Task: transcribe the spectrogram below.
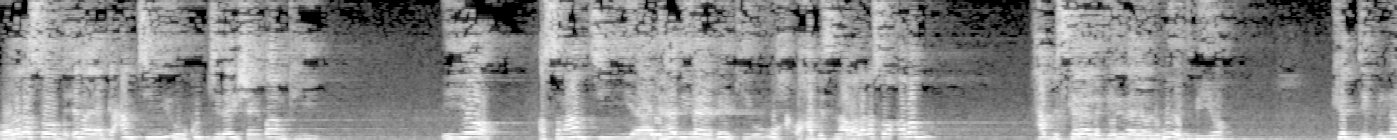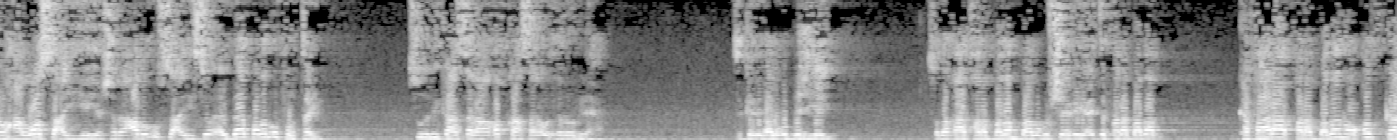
Oo laga soo bixinaya gacantii uu ku jiray shaydaankii iyo asnaamtii iyo aalihadii ilaahay keyrkii u xabisnaabaa laga soo qaban. Xabis kalea la gelinaya oo lagu edbiyo. Kadibna waxaa loo saciyey oo shareecadu u sacyisay oo albaab badan u furtay. Siduu ninkaa asagaa u xoroobi lahaa. Sakadii baa lagu bixiyey sadaqaad fara badan baa lagu sheegay ajir fara badan. Kafaaraad fara badan oo qofka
